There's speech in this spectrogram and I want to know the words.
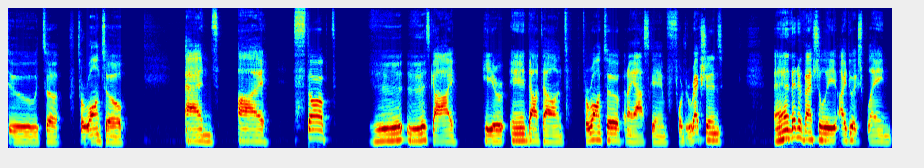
to, to Toronto and I stopped this guy here in downtown Toronto and I asked him for directions. And then eventually I do explain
